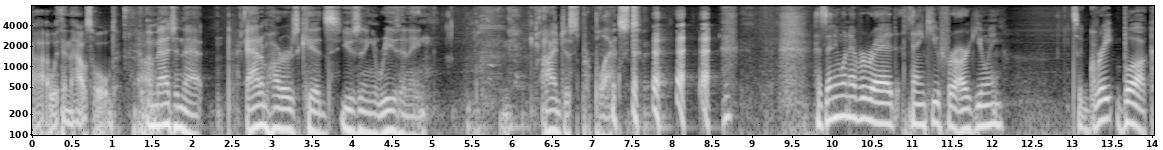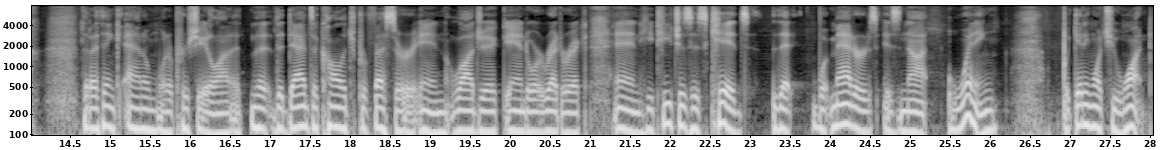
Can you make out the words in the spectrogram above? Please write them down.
uh, within the household. Um, Imagine that. Adam Harder's kids using reasoning. I'm just perplexed. Has anyone ever read Thank You for Arguing? It's a great book that I think Adam would appreciate a lot. The the dad's a college professor in logic and or rhetoric and he teaches his kids that what matters is not winning but getting what you want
